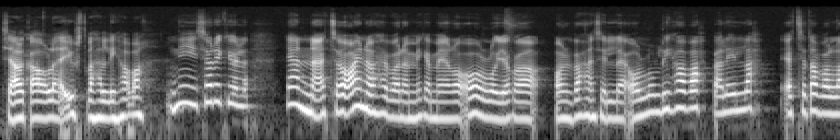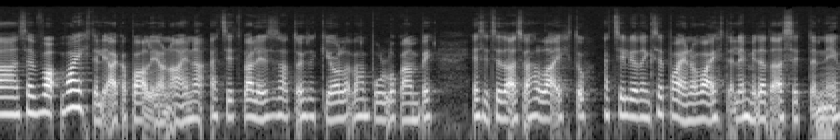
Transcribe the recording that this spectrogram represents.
se alkaa olla just vähän lihava. Niin, se oli kyllä jännä, että se on ainoa hevonen, mikä meillä on ollut, joka on vähän sille ollut lihava välillä. Että se tavallaan se va- vaihteli aika paljon aina, että sitten välillä se saattoi yhtäkkiä olla vähän pullukampi ja sitten se taas vähän laihtu. Että sillä jotenkin se paino vaihteli, mitä taas sitten niin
